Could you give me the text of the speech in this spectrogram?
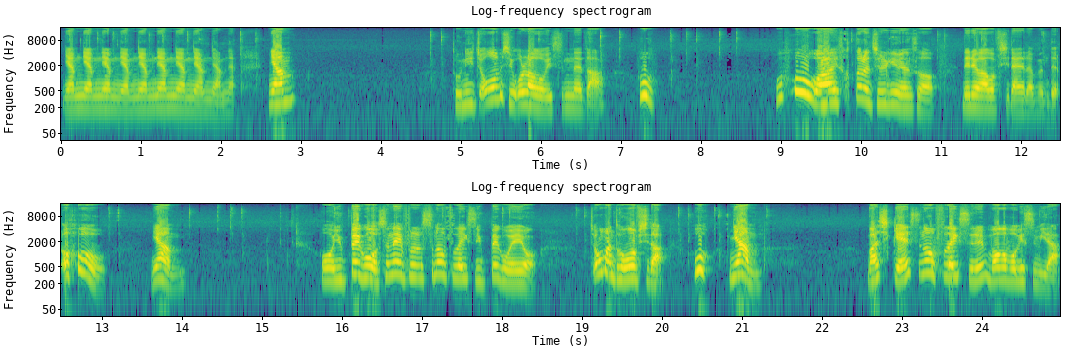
냠냠냠냠냠냠냠냠냠냠. 냠. 돈이 조금씩 올라가고 있습니다. 후! 오호! 와, 이 속도를 즐기면서 내려가 봅시다, 여러분들. 오호! 냠! 어, 605. 스네이플, 스노우플레이스 605에요. 조금만 더 먹읍시다. 오! 냠! 맛있게 스노우플레이스를 먹어보겠습니다.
